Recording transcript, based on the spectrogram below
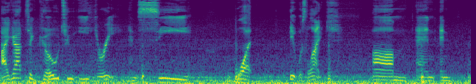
I got to go to E3 and see what it was like. Um, and and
